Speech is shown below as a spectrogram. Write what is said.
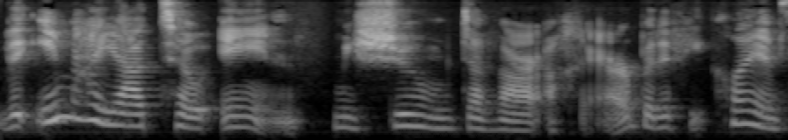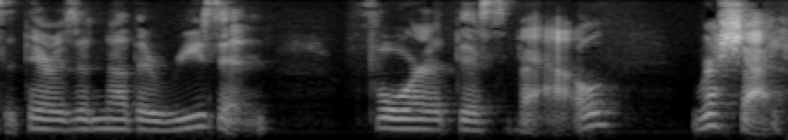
Ve'im hayato'en mishum davar acher, but if he claims that there is another reason for this vow, rashai,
